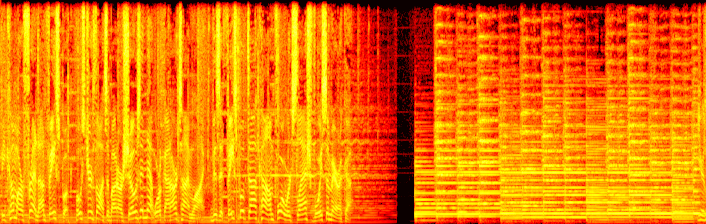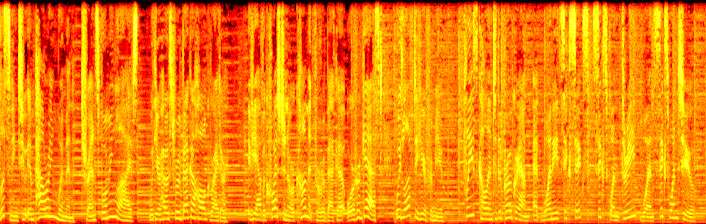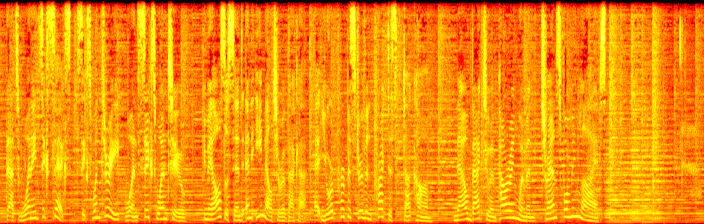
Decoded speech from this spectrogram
Become our friend on Facebook. Post your thoughts about our shows and network on our timeline. Visit facebook.com forward slash voice America. You're listening to Empowering Women, Transforming Lives with your host, Rebecca Hall Gruyter. If you have a question or comment for Rebecca or her guest, we'd love to hear from you. Please call into the program at 1 613 1612. That's 1 613 1612. You may also send an email to Rebecca at yourpurposedrivenpractice.com. Now back to empowering women, transforming lives.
